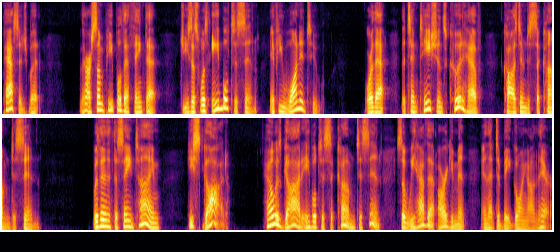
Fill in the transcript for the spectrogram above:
passage, but there are some people that think that Jesus was able to sin if he wanted to, or that the temptations could have caused him to succumb to sin. But then at the same time, he's God. How is God able to succumb to sin? So we have that argument and that debate going on there.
